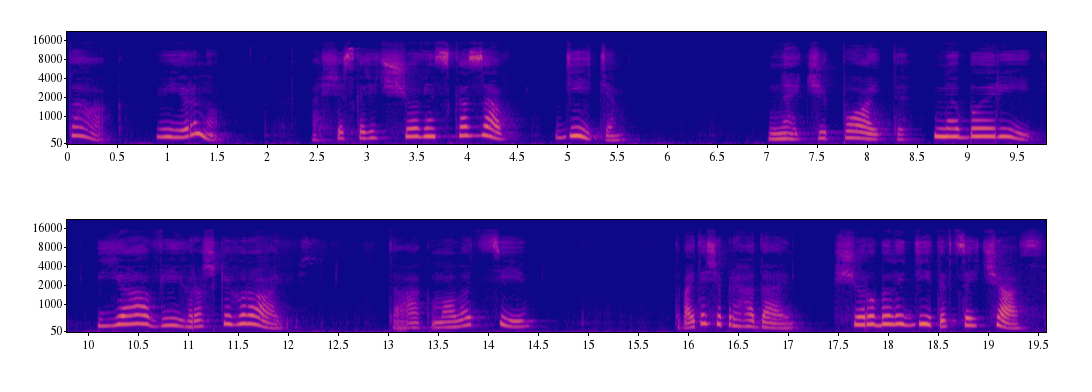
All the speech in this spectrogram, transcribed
Так, вірно. А ще скажіть, що він сказав дітям? Не чіпайте, не беріть. Я в іграшки граюсь. Так, молодці. Давайте ще пригадаємо, що робили діти в цей час.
